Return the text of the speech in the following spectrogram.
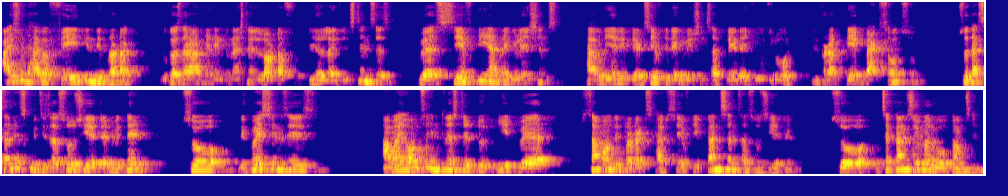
I should have a faith in the product because there have been internationally a lot of real life instances where safety and regulations have really played, safety regulations have played a huge role in product takebacks also. So that's a risk which is associated with it. So the question is, am I also interested to eat where some of the products have safety concerns associated? So it's a consumer who comes in.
